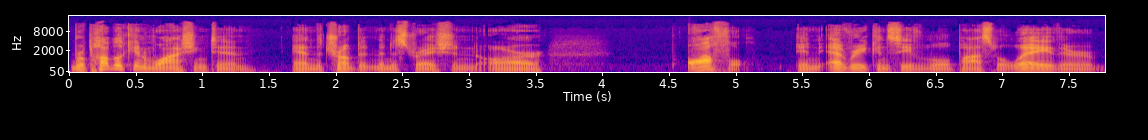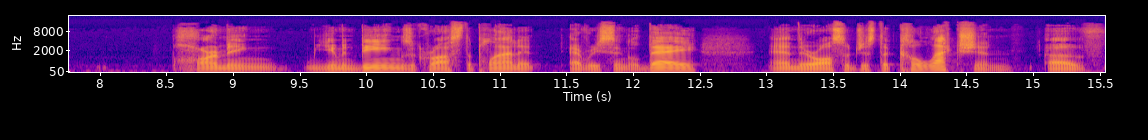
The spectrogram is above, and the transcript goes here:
Republican Washington and the Trump administration are awful in every conceivable possible way. They're harming human beings across the planet every single day. And they're also just a collection of,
